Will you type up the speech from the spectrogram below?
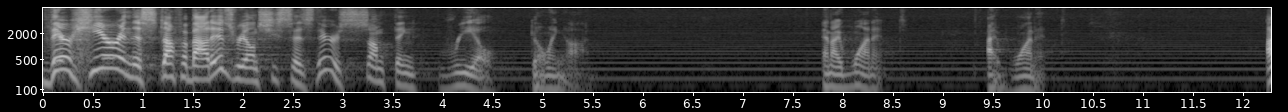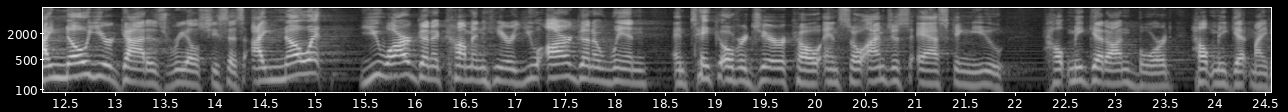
they're hearing this stuff about Israel, and she says, There is something real going on. And I want it. I want it. I know your God is real, she says. I know it. You are going to come in here. You are going to win and take over Jericho. And so I'm just asking you, help me get on board. Help me get my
